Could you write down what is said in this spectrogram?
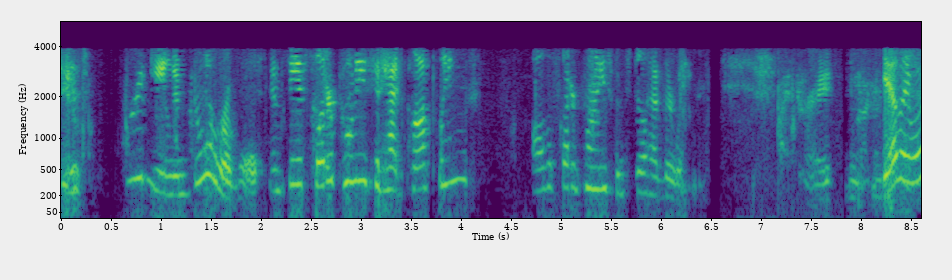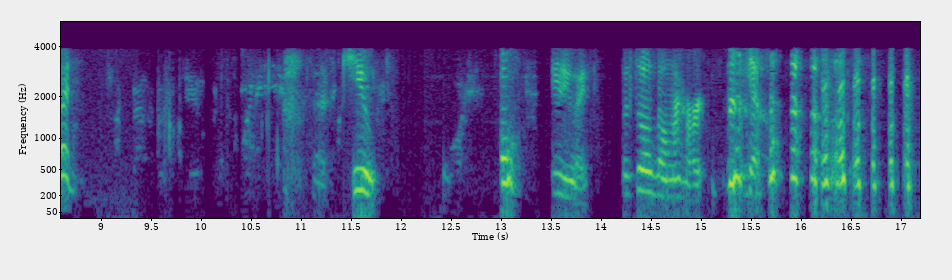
She is freaking adorable. And see, if flutter ponies had had cloth wings, all the flutter ponies would still have their wings. Right. Yeah, they would. That's cute. Oh, anyway, but is all my heart. Yes.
